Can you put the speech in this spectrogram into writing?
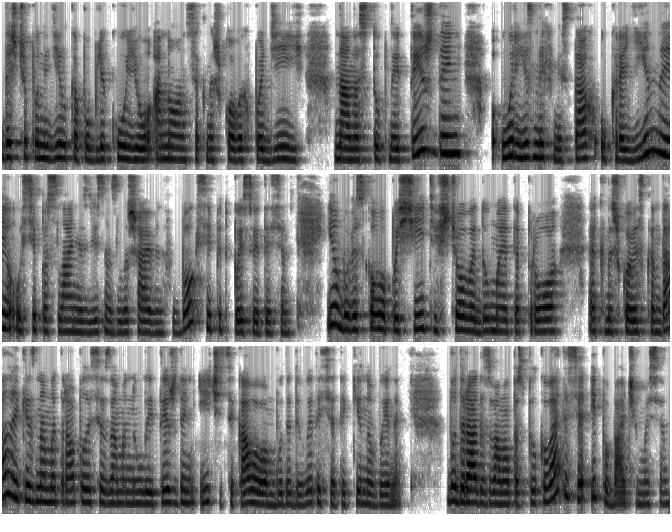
де щопонеділка публікую анонси книжкових подій на наступний тиждень у різних містах України. Усі посилання, звісно, залишаю в інфобоксі, підписуйтеся. І обов'язково пишіть, що ви думаєте про е, книжкові скандали, які з нами трапилися за минулий тиждень, і чи цікаво вам буде дивитися такі новини. Буду рада з вами поспілкуватися і побачимося!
